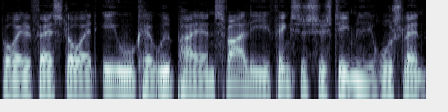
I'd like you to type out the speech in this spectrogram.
Borrell fastslår, at EU kan udpege ansvarlige i fængselssystemet i Rusland.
